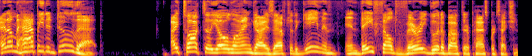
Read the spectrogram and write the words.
And I'm happy to do that. I talked to the O line guys after the game and, and they felt very good about their pass protection.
